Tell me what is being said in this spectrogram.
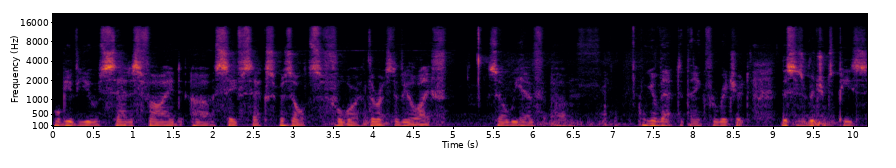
will give you satisfied uh, safe sex results for the rest of your life. So we have um, we have that to thank for Richard. This is Richard's piece,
